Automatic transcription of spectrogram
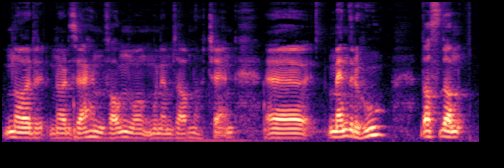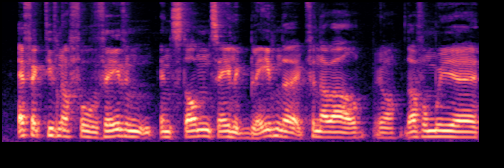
naar, naar zeggen van, want ik moet hem zelf nog checken, eh, minder hoe, dat ze dan effectief nog voor vijf in- installments eigenlijk blijven. Dat, ik vind dat wel, ja, daarvoor moet je,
